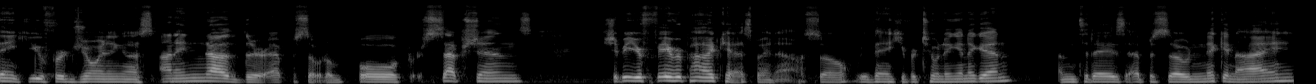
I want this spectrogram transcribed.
Thank you for joining us on another episode of Bold Perceptions. Should be your favorite podcast by now, so we thank you for tuning in again. On today's episode, Nick and I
